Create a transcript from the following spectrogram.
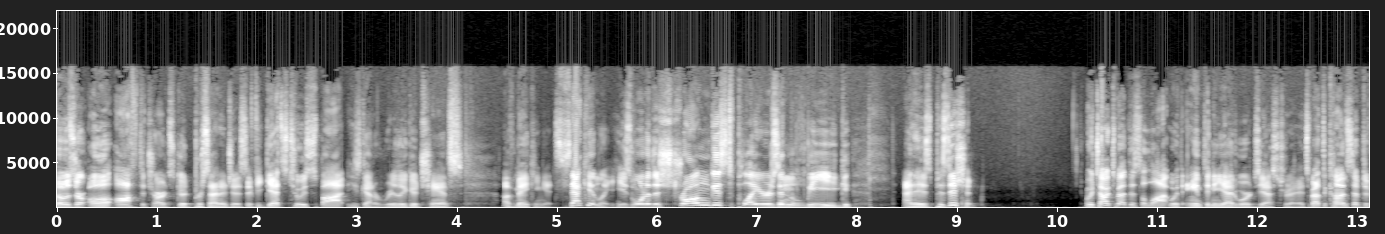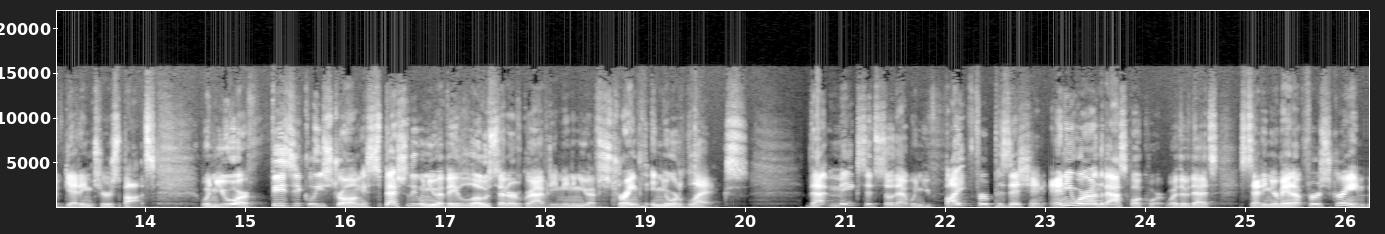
Those are all off the charts good percentages. If he gets to his spot, he's got a really good chance of making it. Secondly, he's one of the strongest players in the league at his position. We talked about this a lot with Anthony Edwards yesterday. It's about the concept of getting to your spots. When you are physically strong, especially when you have a low center of gravity, meaning you have strength in your legs, that makes it so that when you fight for position anywhere on the basketball court, whether that's setting your man up for a screen,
